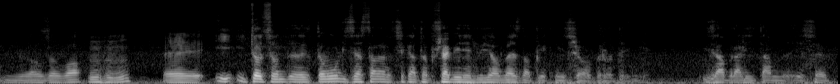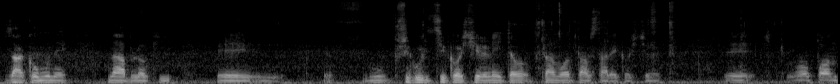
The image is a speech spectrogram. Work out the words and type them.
brązowo. Mhm. Yy, I, I to, co tą ulicę Stolarczyka, to przebili ludziom wezno piękniejsze ogrody. Nie? I zabrali tam jeszcze za komuny na bloki yy, w, przy ulicy Kościelnej, to tam, od tam stary kościół. Yy, opon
